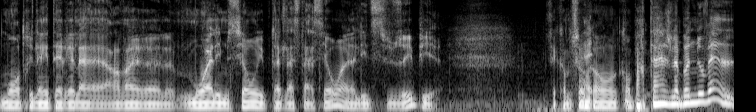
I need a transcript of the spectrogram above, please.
montrer l'intérêt envers euh, moi à l'émission et peut-être la station, à les diffuser. Puis euh, c'est comme ça qu'on partage la bonne nouvelle.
